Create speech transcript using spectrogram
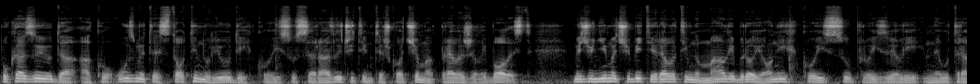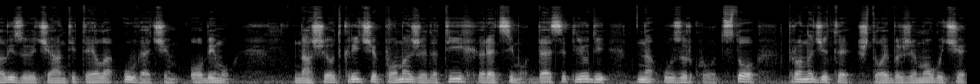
pokazuju da ako uzmete stotinu ljudi koji su sa različitim teškoćama preležali bolest, među njima će biti relativno mali broj onih koji su proizveli neutralizujuće antitela u većem obimu. Naše otkriće pomaže da tih, recimo, 10 ljudi na uzorku od 100 pronađete što je brže moguće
